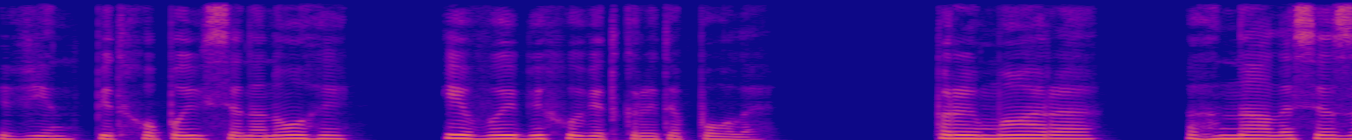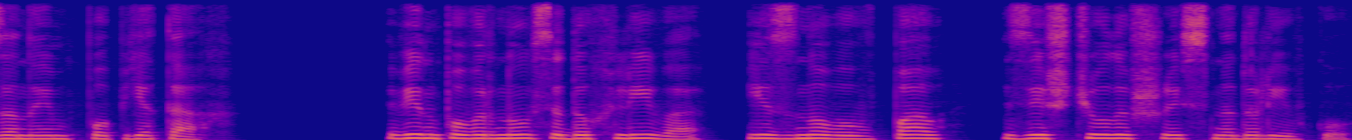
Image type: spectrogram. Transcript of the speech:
Він підхопився на ноги і вибіг у відкрите поле. Примара гналася за ним по п'ятах. Він повернувся до хліва і знову впав, зіщулившись на долівку.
